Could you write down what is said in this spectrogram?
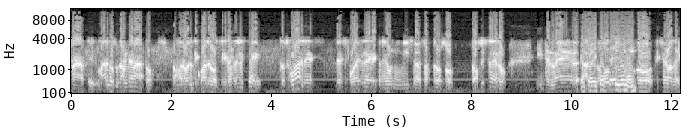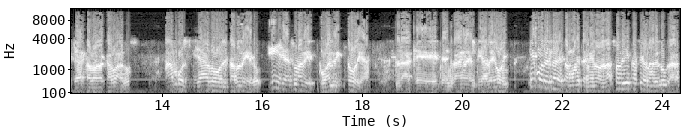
para firmando su campeonato, número 24 de los Tigres del Licey, los cuales, después de tener un inicio desastroso 2 y 0, y tener Eso a todo el mundo diciendo de que ya estaban acabados, han volteado el tablero y ya es una virtual victoria la que tendrán el día de hoy. Y por ende estamos determinando las solicitaciones del lugar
